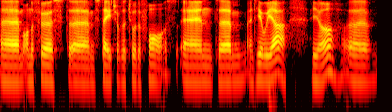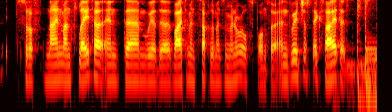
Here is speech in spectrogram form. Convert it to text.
um, on the first um, stage of the Tour de France, and um, and here we are, you know, uh, sort of nine months later, and um, we're the vitamin supplements and mineral sponsor, and we're just excited.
